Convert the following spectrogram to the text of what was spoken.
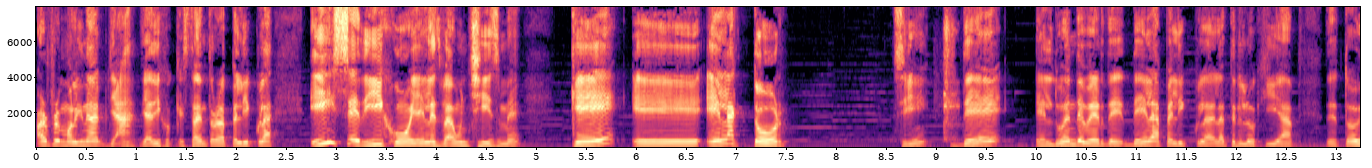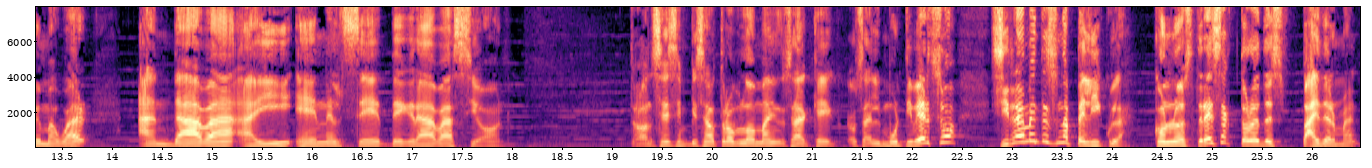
Alfred Molina ya, ya dijo que está dentro de la película. Y se dijo, y ahí les va un chisme, que eh, el actor, ¿sí? De El Duende Verde, de la película, de la trilogía de Tobey Maguire, andaba ahí en el set de grabación. Entonces empieza otro Bloodline, o sea, que, o sea, el multiverso, si realmente es una película con los tres actores de Spider-Man,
